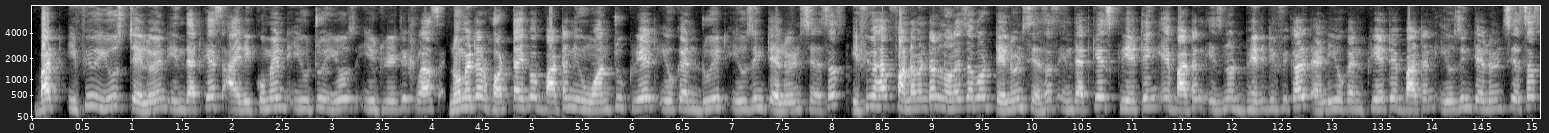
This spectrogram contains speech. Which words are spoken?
But if you use Tailwind, in that case, I recommend you to use utility class. No matter what type of button you want to create, you can do it using Tailwind CSS. If you have fundamental knowledge about Tailwind CSS, in that case, creating a button is not very difficult and you can create a button using Tailwind CSS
